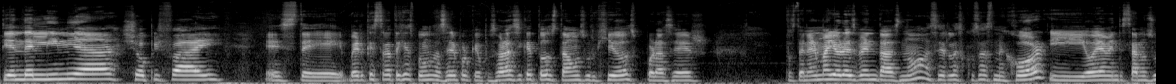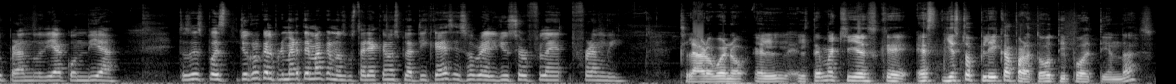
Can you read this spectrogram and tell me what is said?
tienda en línea, Shopify, este, ver qué estrategias podemos hacer, porque pues ahora sí que todos estamos urgidos por hacer, pues tener mayores ventas, ¿no? Hacer las cosas mejor y obviamente estarnos superando día con día. Entonces, pues yo creo que el primer tema que nos gustaría que nos platiques es sobre el user friendly. Claro, bueno, el, tema aquí es que, es, y esto aplica para todo tipo de tiendas,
